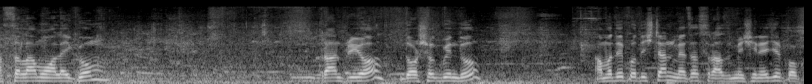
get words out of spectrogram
আসসালামু আলাইকুম। প্রাণপ্রিয় দর্শকবিন্দু, আমাদের প্রতিষ্ঠান মেসাস রাজ মেশিনেজের পক্ষ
